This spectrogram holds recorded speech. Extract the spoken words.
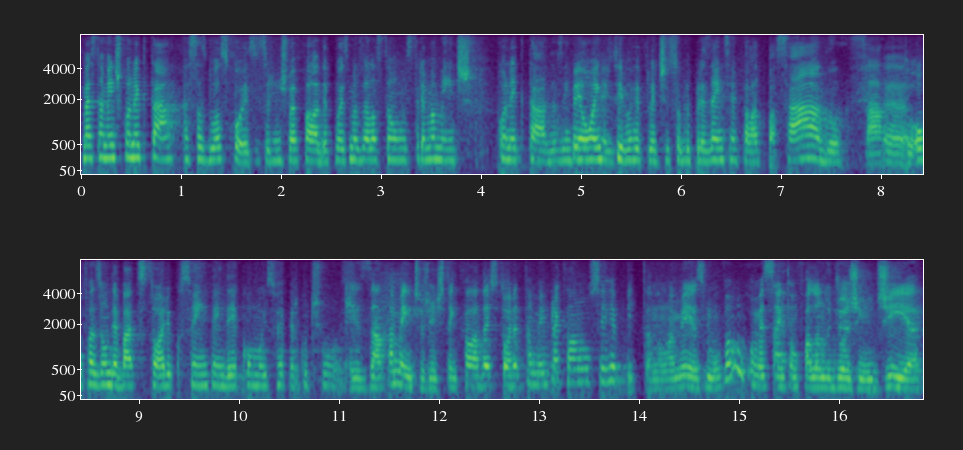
mas também de conectar essas duas coisas. A gente vai falar depois, mas elas estão extremamente conectadas. Então Perfeito. é impossível refletir sobre o presente sem falar do passado, uh, ou fazer um debate histórico sem entender como isso repercutiu hoje. Exatamente, a gente tem que falar da história também para que ela não se repita, não é mesmo? Vamos começar então falando de hoje em dia,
